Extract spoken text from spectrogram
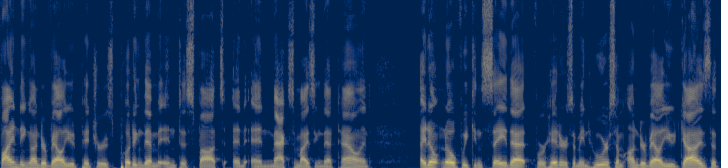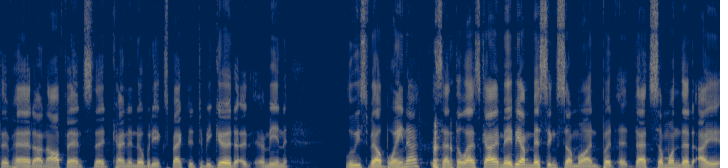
finding undervalued pitchers, putting them into spots, and and maximizing that talent. I don't know if we can say that for hitters. I mean, who are some undervalued guys that they've had on offense that kind of nobody expected to be good? I, I mean, Luis Valbuena is that the last guy? Maybe I'm missing someone, but uh, that's someone that I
